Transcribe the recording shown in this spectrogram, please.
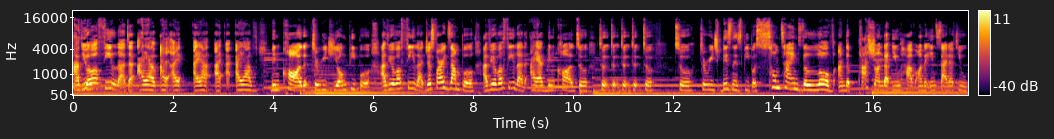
have you ever feel that I have I, I I, I, I have been called to reach young people. Have you ever feel that? Just for example, have you ever feel that I have been called to to to to, to, to to to reach business people sometimes the love and the passion that you have on the inside of you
